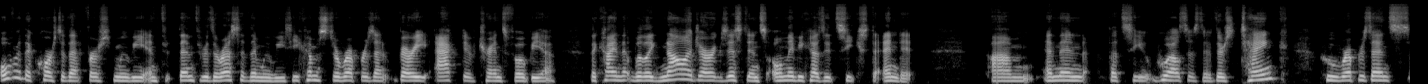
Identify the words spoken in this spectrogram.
over the course of that first movie and th- then through the rest of the movies, he comes to represent very active transphobia, the kind that will acknowledge our existence only because it seeks to end it. Um, and then let's see, who else is there? There's Tank, who represents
